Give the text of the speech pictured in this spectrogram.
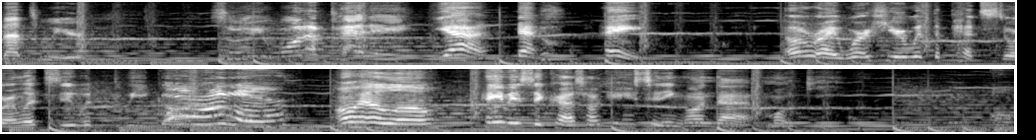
That's weird. So you want a pet, eh? Yeah, that. Hey. Alright, we're here with the pet store. Let's see what we got. Oh, hello. Oh, hello. Hey, Mr. Krabs, how can you sitting on that monkey? Oh,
